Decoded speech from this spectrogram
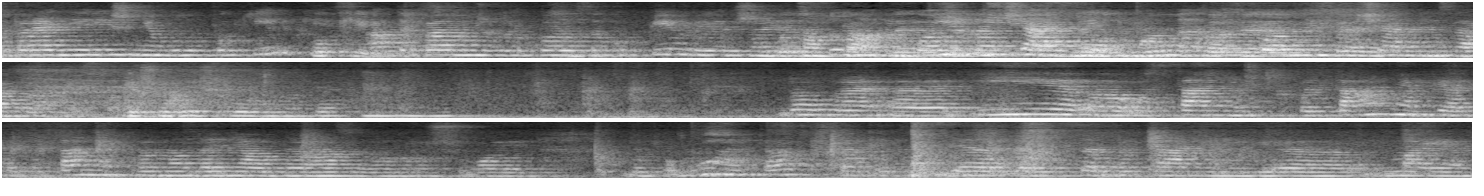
попереднє рішення було по По кількість, кількість. а тепер ми вже зробили закупівлю і вже Ну, бо є там сума так, на де кожен навчальний ноутбука, на де кожний все. навчальний заклад. І що вийшло на п'ять? Добре. е, І е, останнє питання, п'яте питання про надання одноразової грошової допомоги. Так, так як це, е, це питання має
